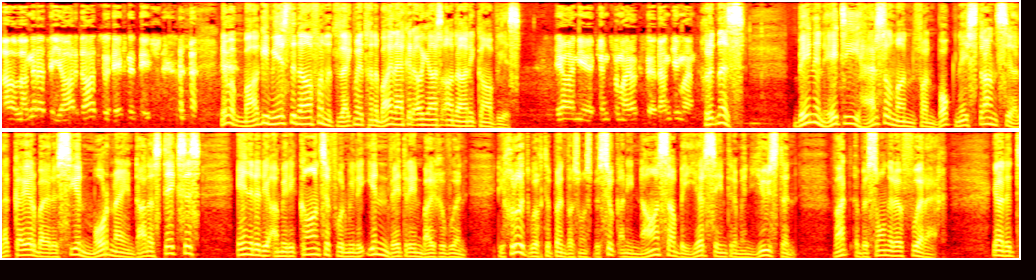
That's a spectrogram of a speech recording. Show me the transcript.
al langer as 'n jaar daar, so definitief. nee, maar maagie meeste daarvan, dit lyk my dit gaan 'n baie lekker oujaars aan daar in die Kaap wees. Ja, nee, klink vir my ook so. Dankie man. Groetnis. Ben en Hetty Herselman van Boknesstrand sê hulle kuier by hulle seun Morne in Dallas, Texas en hulle die Amerikaanse Formule 1 wedren bygewoon. Die groot hoogtepunt was ons besoek aan die NASA beheersentrum in Houston. Wat 'n besondere voorreg. Ja, dit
